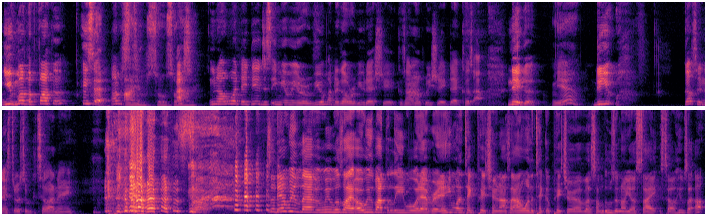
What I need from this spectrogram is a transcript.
you motherfucker." He said, I'm I am so I sorry. sh- you know what they did? Just email me a review. I'm about to go review that shit because I don't appreciate that. Cause I, nigga, yeah. do you go to the next door so we can tell our name? so, so then we left and we was like, oh, we was about to leave or whatever. And he wanted to take a picture. And I was like, I don't want to take a picture of us. I'm losing on your site. So he was like, oh,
